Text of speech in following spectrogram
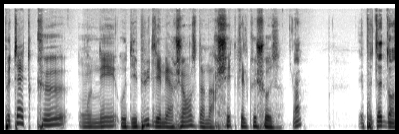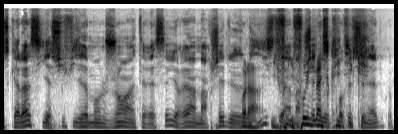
peut-être que on est au début de l'émergence d'un marché de quelque chose. Et peut-être dans ce cas-là, s'il y a suffisamment de gens intéressés, il y aurait un marché de Voilà, il et faut- un il faut marché une masse de critique. quoi.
